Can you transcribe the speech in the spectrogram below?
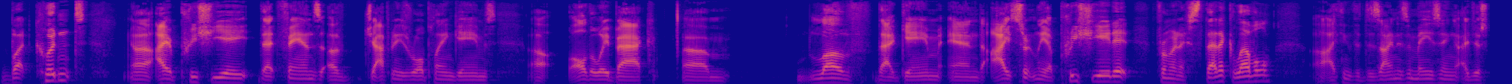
but couldn't. Uh, I appreciate that fans of Japanese role playing games, uh, all the way back, um, love that game, and I certainly appreciate it from an aesthetic level. Uh, I think the design is amazing. I just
